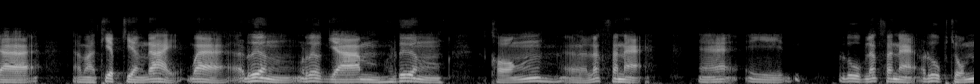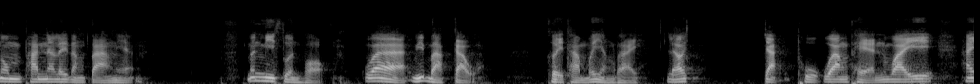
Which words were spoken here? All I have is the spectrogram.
จะามาเทียบเคียงได้ว่าเรื่องเลิกยามเรื่องของออลักษณะนะฮะอ้ รูปลักษณะรูปโฉมนมพันธ์อะไรต่าง ๆ เนี่ย มันมีส่วนบอกว่าวิบากเก่าเคยทำไว้อย่างไร แล้วจะถูกวางแผนไว้ให้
